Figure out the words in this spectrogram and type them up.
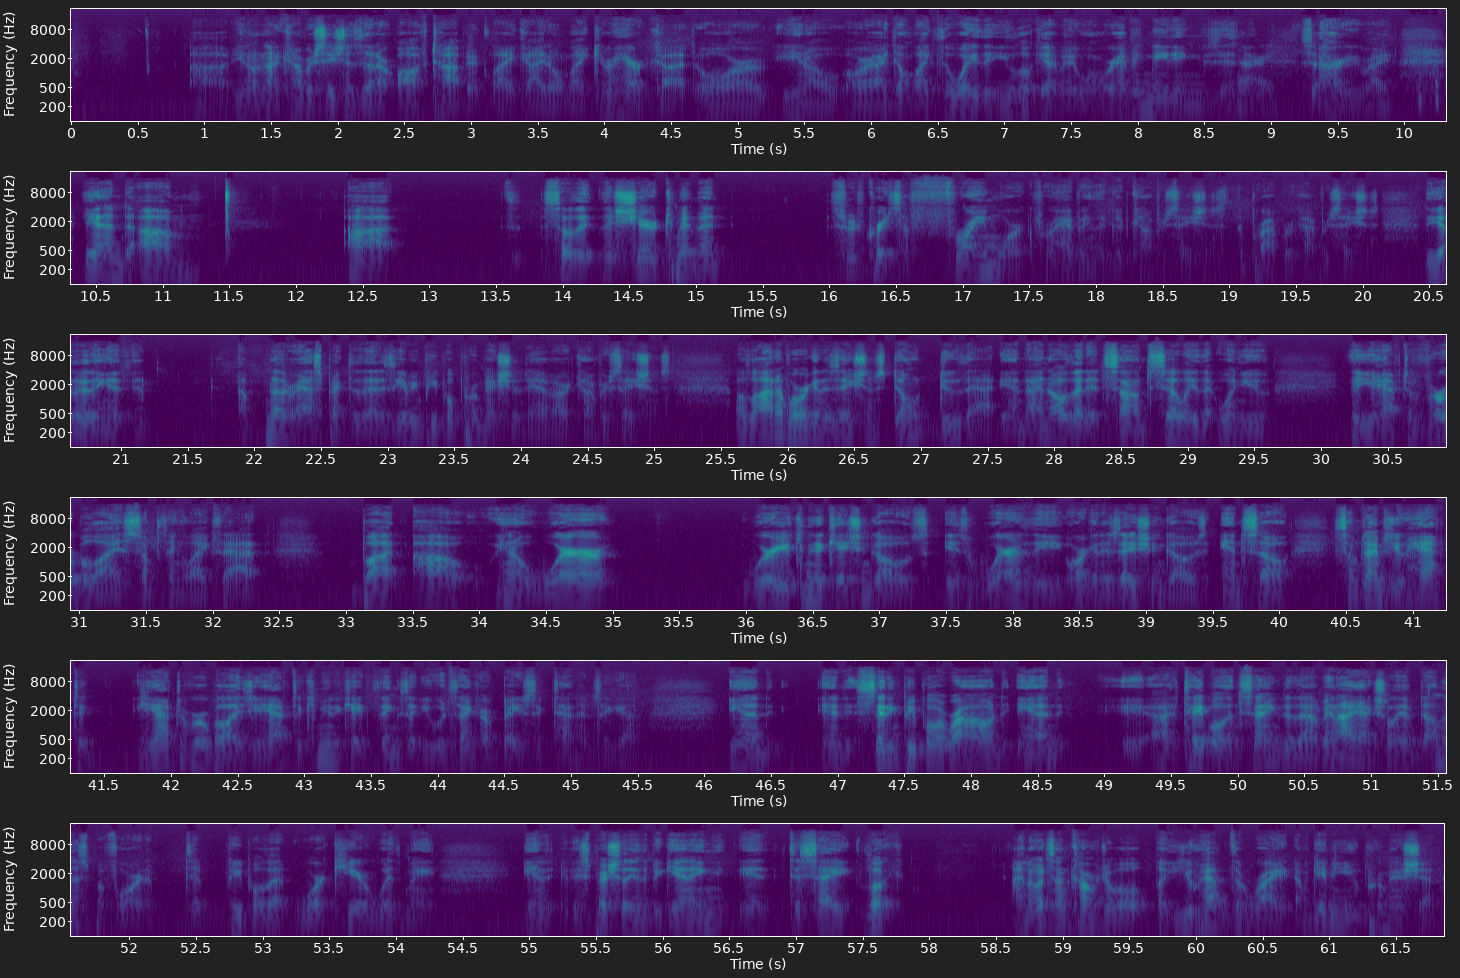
uh, you know, not conversations that are off topic, like I don't like your haircut, or you know, or I don't like the way that you look at me when we're having meetings. And, Sorry. Sorry, right? and um, uh, so the, the shared commitment sort of creates a framework for having the good conversations, the proper conversations. The other thing, another aspect of that is giving people permission to have hard conversations. A lot of organizations don't do that, and I know that it sounds silly that when you that you have to verbalize something like that, but uh, you know where where your communication goes is where the organization goes, and so sometimes you have to you have to verbalize, you have to communicate things that you would think are basic tenets again, and and sitting people around and a table and saying to them, and I actually have done this before to, to people that work here with me, and especially in the beginning, it, to say, look, I know it's uncomfortable, but you have the right, I'm giving you permission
